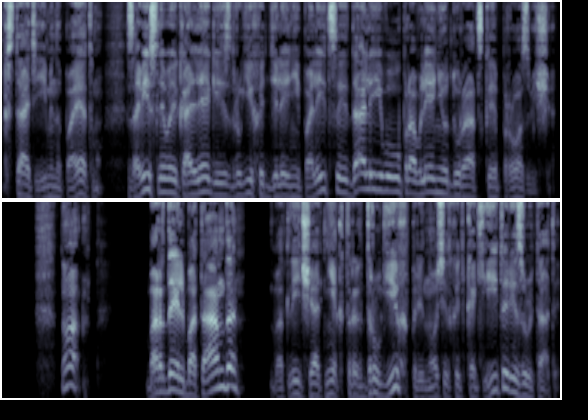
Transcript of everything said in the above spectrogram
Кстати, именно поэтому завистливые коллеги из других отделений полиции дали его управлению дурацкое прозвище. Но бордель Батанда, в отличие от некоторых других, приносит хоть какие-то результаты,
